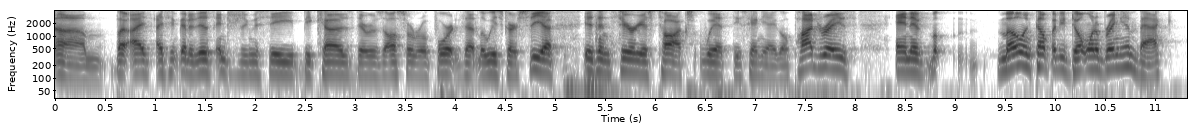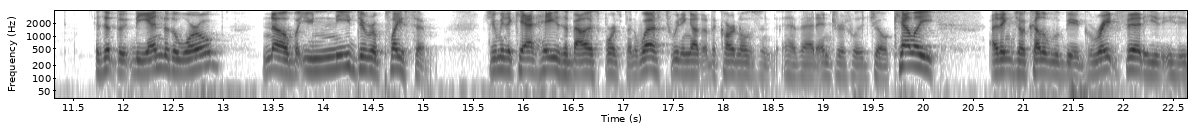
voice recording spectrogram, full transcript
Um, but I, I think that it is interesting to see because there was also a report that Luis Garcia is in serious talks with the San Diego Padres. And if Mo and company don't want to bring him back, is it the, the end of the world? No, but you need to replace him. Jimmy the Cat Hayes of Bally Sports Midwest tweeting out that the Cardinals have had interest with Joe Kelly. I think Joe Kelly would be a great fit. He, he,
